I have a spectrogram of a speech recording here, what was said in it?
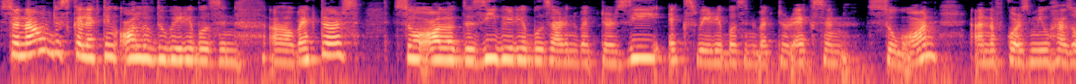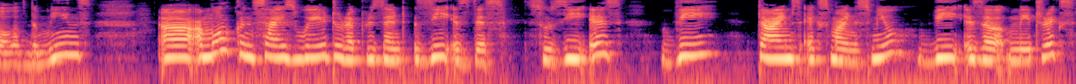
So now I'm just collecting all of the variables in uh, vectors. So all of the z variables are in vector z, x variables in vector x, and so on. And of course, mu has all of the means. Uh, a more concise way to represent z is this. So z is v times x minus mu. V is a matrix.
